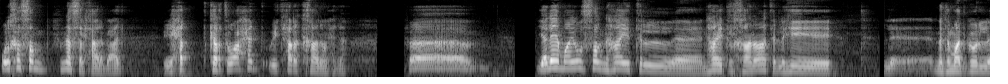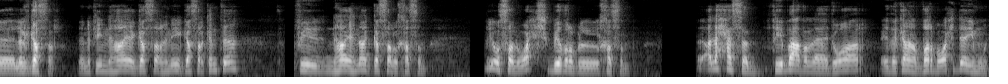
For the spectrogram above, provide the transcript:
والخصم في نفس الحالة بعد. يحط كرت واحد ويتحرك خانة واحدة. ف يا لين ما يوصل نهاية ال... نهاية الخانات اللي هي مثل ما تقول للقصر. لأن في نهاية قصر هني قصرك أنت وفي نهاية هناك قصر الخصم. بيوصل وحش بيضرب الخصم. على حسب في بعض الأدوار إذا كانت ضربة واحدة يموت.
